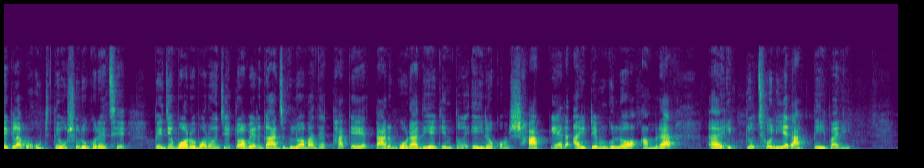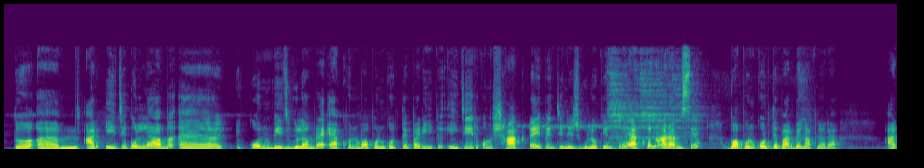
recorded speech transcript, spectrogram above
দেখলাম উঠতেও শুরু করেছে। তো এই যে বড় বড় যে টবের গাছগুলো আমাদের থাকে, তার গোড়া দিয়ে কিন্তু এই রকম শাকের আইটেমগুলো আমরা একটু ছড়িয়ে রাখতেই পারি। তো আর এই যে বললাম কোন বীজগুলো আমরা এখন বপন করতে পারি, তো এই যে এরকম শাক টাইপের জিনিসগুলো কিন্তু এখন আরামসে বপন করতে পারবেন আপনারা। আর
